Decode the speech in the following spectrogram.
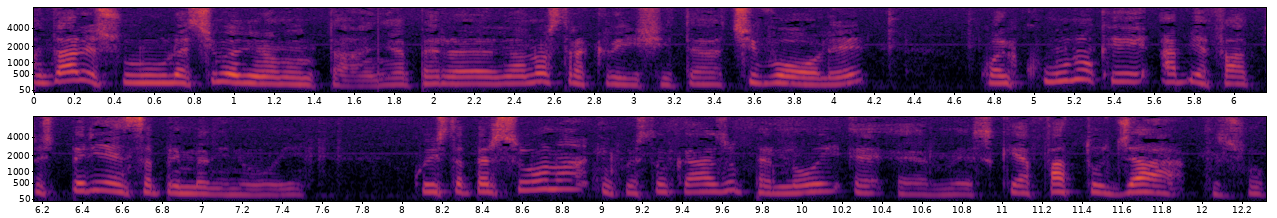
andare sulla cima di una montagna, per la nostra crescita, ci vuole qualcuno che abbia fatto esperienza prima di noi. Questa persona, in questo caso, per noi è Hermes, che ha fatto già suo,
